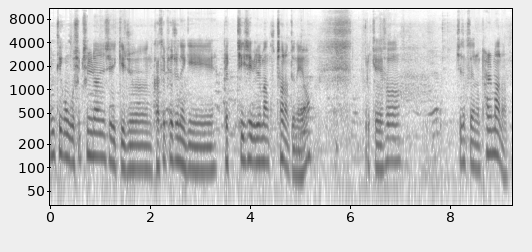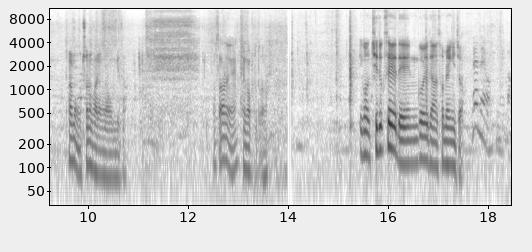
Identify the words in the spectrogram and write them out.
MT09 17년식 기준 가세 표준액이 171만 9천 원 뜨네요. 그렇게 해서 취득세는 8만 원, 8만 5천 원 가량 나옵니다. 어, 싸네 생각보다. 이건 취득세 낸 거에 대한 서명이죠. 네네, 맞습니다.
